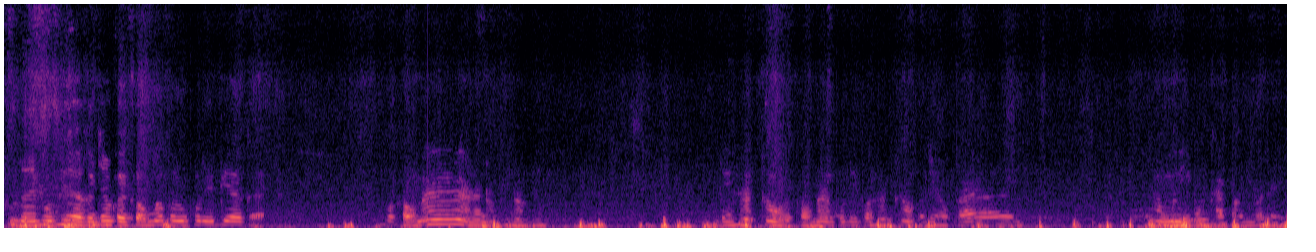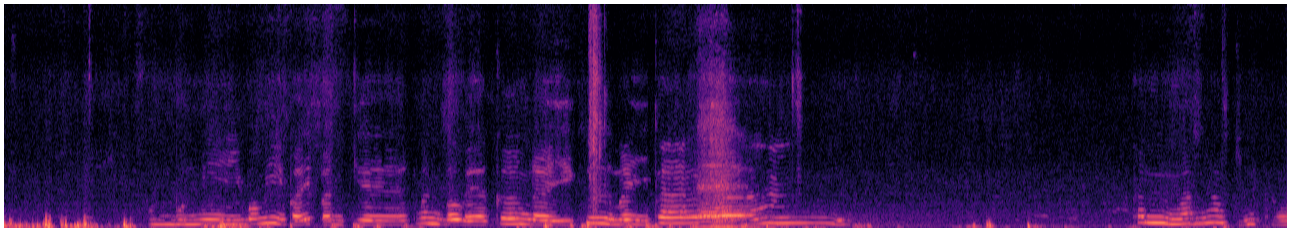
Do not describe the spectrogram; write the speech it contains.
ผู้ใดบ่เบียก็จังค่อยเข้ามาเบิ่งผู้ใดเบียก็บ่เข้ามาล่ะเนาะพี่น้องผู้หักเฮาเข้ามาผู้ใดบ่หัก ไปเฮามือบังคับกันบ่ได้บุญบุญนี้บ่มีไผปันเกตมันบ่แวกเครื่องใดคือไม่พาทางคันว่าเฮากินข้า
